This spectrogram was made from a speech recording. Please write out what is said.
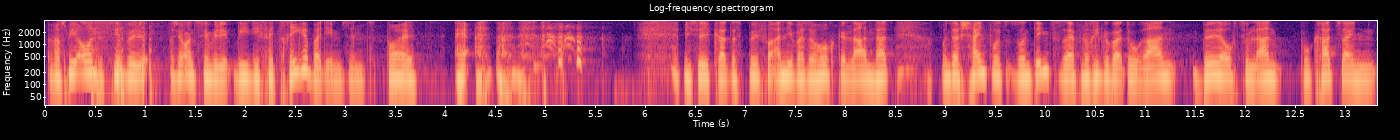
Was mich auch interessieren würde, was mich auch interessieren würde, wie die Verträge bei dem sind. Weil, äh, ich sehe gerade das Bild von Andi, was er hochgeladen hat. Und da scheint wohl so ein Ding zu sein von Rigoberto Uran, Bilder hochzuladen, wo gerade sein,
